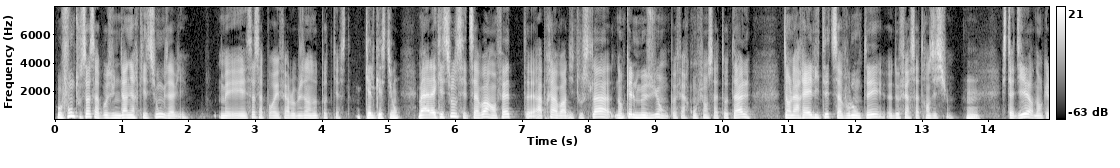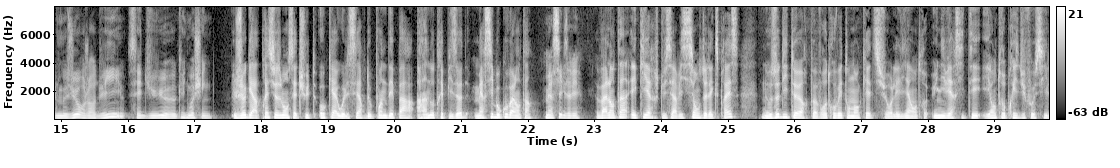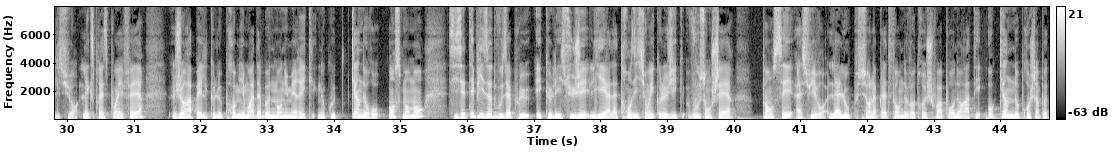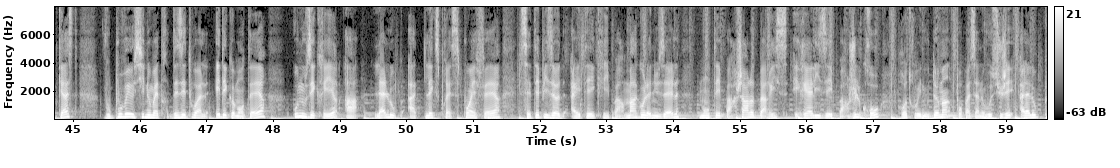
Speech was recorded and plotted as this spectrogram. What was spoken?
Au fond, tout ça, ça pose une dernière question, Xavier. Mais ça, ça pourrait faire l'objet d'un autre podcast. Quelle question? Bah, la question, c'est de savoir, en fait, après avoir dit tout cela, dans quelle mesure on peut faire confiance à Total dans la réalité de sa volonté de faire sa transition? Hmm. C'est-à-dire, dans quelle mesure, aujourd'hui, c'est du euh, greenwashing. Je garde précieusement cette chute au cas où elle serve de point de départ à un autre épisode. Merci beaucoup, Valentin. Merci, Xavier. Valentin Ekirch du service Sciences de l'Express. Nos auditeurs peuvent retrouver ton enquête sur les liens entre université et entreprise du fossile sur l'express.fr. Je rappelle que le premier mois d'abonnement numérique ne coûte qu'un euro en ce moment. Si cet épisode vous a plu et que les sujets liés à la transition écologique vous sont chers, Pensez à suivre La Loupe sur la plateforme de votre choix pour ne rater aucun de nos prochains podcasts. Vous pouvez aussi nous mettre des étoiles et des commentaires ou nous écrire à l'express.fr. Cet épisode a été écrit par Margot Lanuzel, monté par Charlotte Barris et réalisé par Jules Cro. Retrouvez-nous demain pour passer un nouveau sujet à la loupe.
